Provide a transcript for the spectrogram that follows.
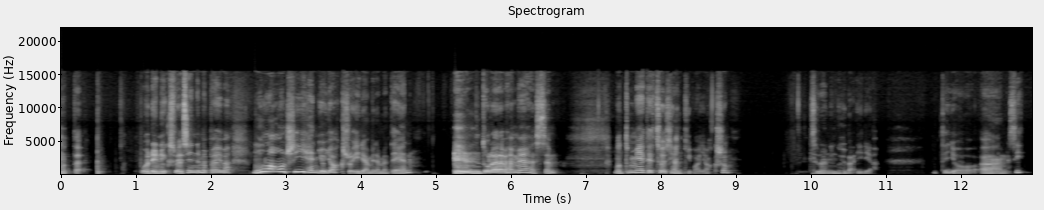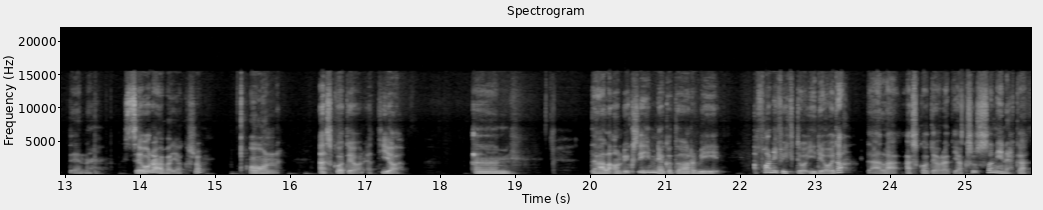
Mutta vuoden 1 syntymäpäivä. Mulla on siihen jo jaksoidea, mitä mä teen. Tulee vähän myöhässä. Mutta mietin, että se olisi ihan kiva jakso. Sillä on niin hyvä idea. Mutta joo, ähm, sitten seuraava jakso on SK-teoriat. Ja ähm, täällä on yksi ihminen, joka tarvii fanifiktio-ideoita täällä SK-teoriat jaksossa, niin ehkä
